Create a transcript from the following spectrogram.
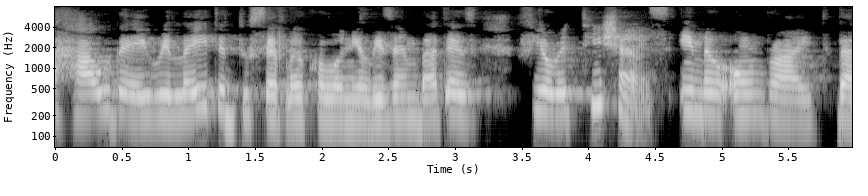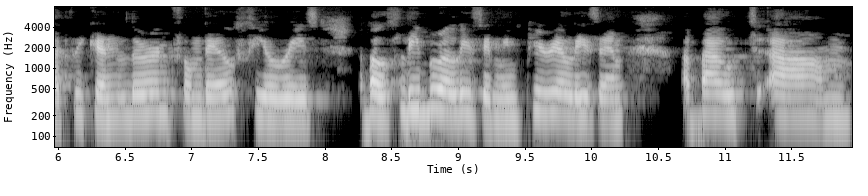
how they related to settler colonialism, but as theoreticians in their own right, that we can learn from their theories about liberalism, imperialism, about um,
